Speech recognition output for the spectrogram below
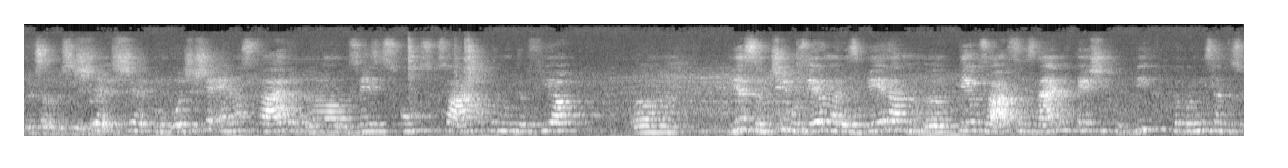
Še, še, mogoče še ena stvar uh, v zvezi s homoseksualno pornografijo. Um, jaz se učim oziroma razberam uh, te vzorce iz najnotejših oblik, kako mislim, da so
